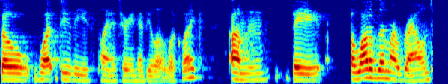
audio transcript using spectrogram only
So what do these planetary nebula look like? Um, they, a lot of them are round,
